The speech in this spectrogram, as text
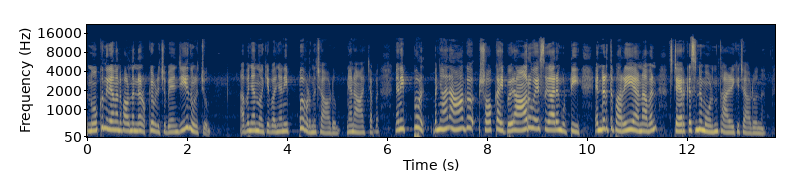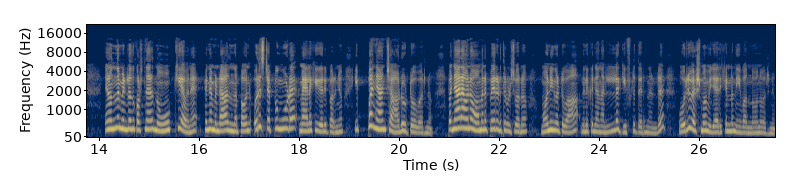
നോക്കുന്നില്ല എന്ന് പറഞ്ഞപ്പോൾ അവിടെ നിന്ന് എന്നെ ഒക്കെ വിളിച്ചു. ബെഞ്ചിന്ന് വിളിച്ചു. അപ്പം ഞാൻ നോക്കിയപ്പോൾ ഞാൻ ഇപ്പോൾ ഇവിടുന്ന് ചാടും. ഞാൻ ആ ചപ്പം ഞാൻ ഇപ്പോൾ അപ്പം ഞാൻ ആകെ ഷോക്കായിപ്പോയി ഒരു ആറു വയസ്സുകാരൻ കുട്ടി എന്റെ അടുത്ത് പറയുകയാണ് അവൻ സ്റ്റെയർക്കസിന്റെ മുകളിൽ നിന്ന് താഴേക്ക് ചാടുമെന്ന്. ഞാൻ ഒന്നും മിണ്ടിലൊന്ന് കുറച്ച് നേരം നോക്കി അവനെ പിന്നെ മിണ്ടാതെ നിന്നപ്പോൾ അവൻ ഒരു സ്റ്റെപ്പും കൂടെ മേലേക്ക് കയറി പറഞ്ഞു ഇപ്പം ഞാൻ ചാടും കിട്ടുമോ പറഞ്ഞു. അപ്പം ഞാൻ അവനെ ഓമനപ്പേരെടുത്ത് വിളിച്ചു പറഞ്ഞു മോനി ഇങ്ങോട്ട് വാ നിനക്ക് ഞാൻ നല്ല ഗിഫ്റ്റ് തരുന്നുണ്ട്. ഒരു വിഷമം വിചാരിക്കേണ്ട നീ വന്നോ എന്ന് പറഞ്ഞു.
